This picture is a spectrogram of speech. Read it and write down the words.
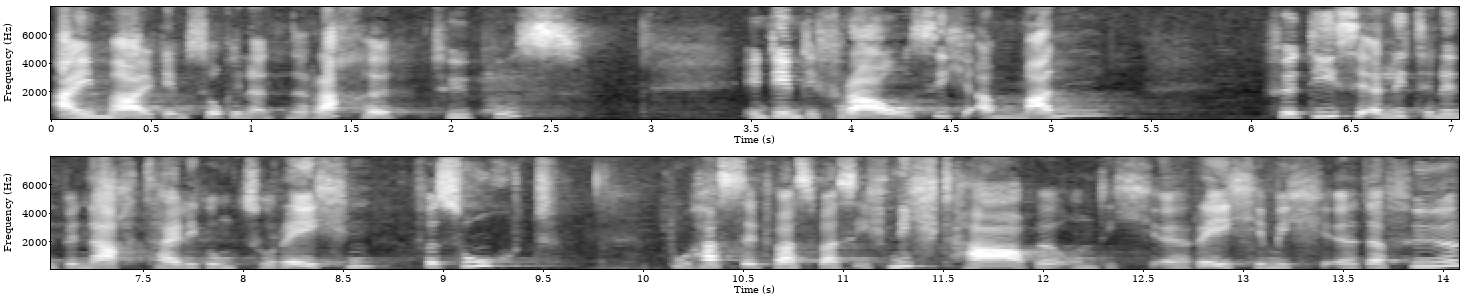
Einmal dem sogenannten Rachetypus, in dem die Frau sich am Mann für diese erlittenen Benachteiligungen zu rächen versucht du hast etwas, was ich nicht habe und ich äh, räche mich äh, dafür.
